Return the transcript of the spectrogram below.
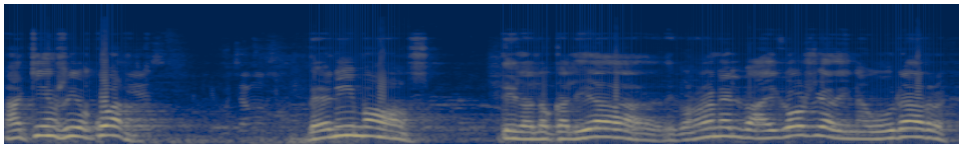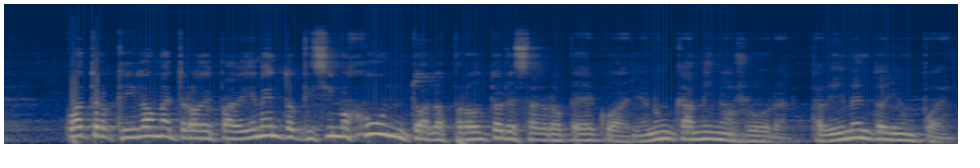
aquí en Río Cuarto. Venimos de la localidad de Coronel Baigorria de inaugurar cuatro kilómetros de pavimento que hicimos junto a los productores agropecuarios, en un camino rural, pavimento y un puente.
